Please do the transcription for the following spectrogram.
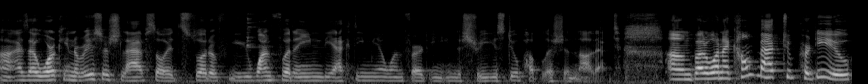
uh, as I work in a research lab. So it's sort of you one foot in the academia, one foot in industry. You still publish and all that. Um, but when I come back to Purdue,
